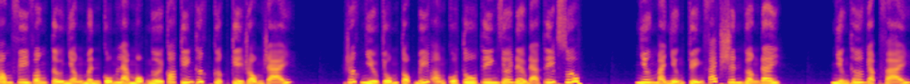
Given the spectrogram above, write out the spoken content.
Phong Phi Vân tự nhận mình cũng là một người có kiến thức cực kỳ rộng rãi. Rất nhiều chủng tộc bí ẩn của tu tiên giới đều đã tiếp xúc. Nhưng mà những chuyện phát sinh gần đây, những thứ gặp phải,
